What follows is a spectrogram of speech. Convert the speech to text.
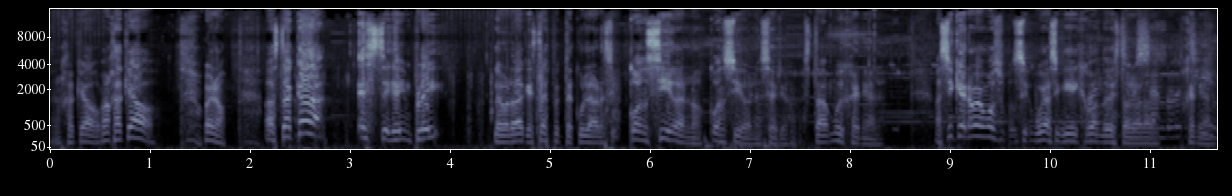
Me han hackeado, me han hackeado. Bueno, hasta acá este gameplay. La verdad que está espectacular. Sí, Consíganlo, consíganlo, en serio. Está muy genial. Así que nos vemos. Voy a seguir jugando esto, la verdad. Genial.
